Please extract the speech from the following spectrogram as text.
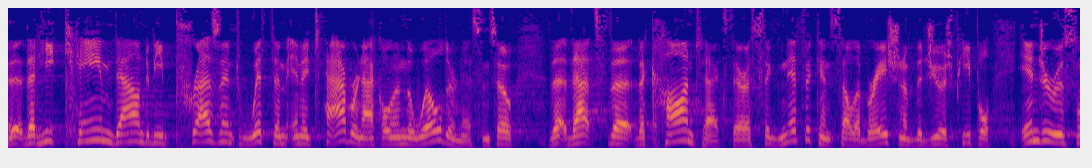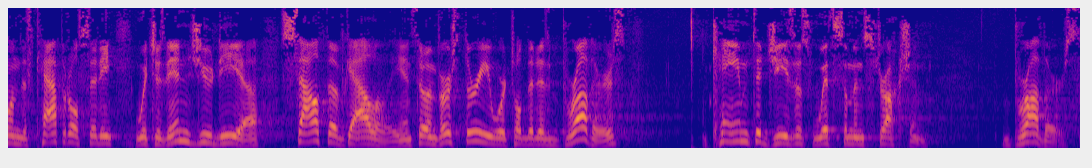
Uh, that he came down to be present with them in a tabernacle in the wilderness. And so that, that's the, the context there, a significant celebration of the Jewish people in Jerusalem, this capital city, which is in Judea, south of Galilee. And so in verse 3, we're told that his brothers came to Jesus with some instruction. Brothers,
